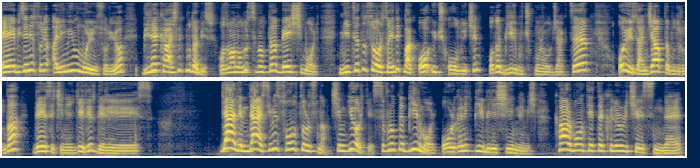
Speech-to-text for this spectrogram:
E bize ne soruyor? Alüminyum molünü soruyor. 1'e karşılık bu da 1. O zaman ne olur? 0.5 mol. Nitratı sorsaydık bak o 3 olduğu için o da 1.5 mol olacaktı. O yüzden cevap da bu durumda D seçeneği gelir deriz. Geldim dersimin son sorusuna. Şimdi diyor ki 0.1 mol organik bir bileşiğin demiş. Karbon tetraklorür içerisinde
